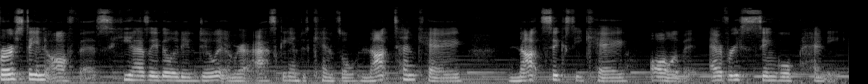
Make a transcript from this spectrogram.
first day in office, he has the ability to do it, and we're asking him to cancel not 10K, not 60K, all of it, every single penny.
